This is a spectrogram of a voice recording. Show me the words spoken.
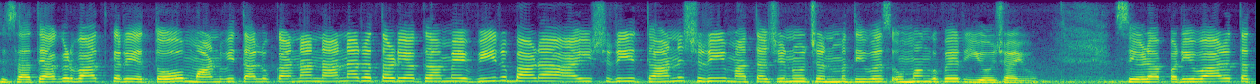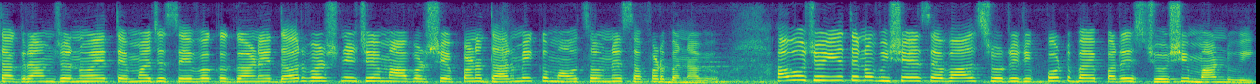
તે સાથે આગળ વાત કરીએ તો માંડવી તાલુકાના નાના રતડિયા ગામે વીરબાળા આઈશ્રી આઈ શ્રી ધાનશ્રી માતાજીનું જન્મદિવસ ઉમંગભેર યોજાયો. શેડા પરિવાર તથા ગ્રામજનોએ તેમજ સેવક ગણે દર વર્ષની જેમ આ વર્ષે પણ ધાર્મિક મહોત્સવને સફળ બનાવ્યો. આવો જોઈએ તેનો વિશેષ અહેવાલ, story report by Paresh Joshi, Mandvi.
